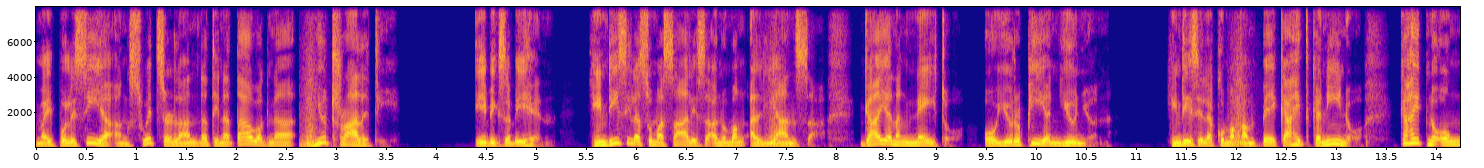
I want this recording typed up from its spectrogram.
may polisiya ang Switzerland na tinatawag na neutrality. Ibig sabihin, hindi sila sumasali sa anumang alyansa gaya ng NATO o European Union. Hindi sila kumakampi kahit kanino, kahit noong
